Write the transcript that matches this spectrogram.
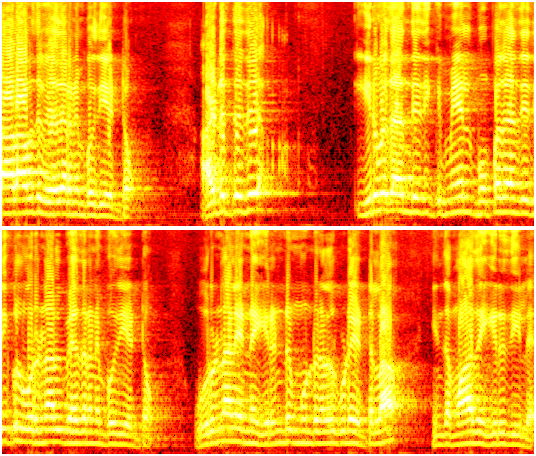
நாளாவது வேதாரண்யம் பகுதி எட்டும். அடுத்தது இருபதாம் தேதிக்கு மேல் முப்பதாம் தேதிக்குள் ஒரு நாள் வேதாரண்யம் பகுதி எட்டும். ஒரு நாள் என்ன? இரண்டு மூன்று நாள் கூட எட்டலாம். இந்த மாத இறுதியில்.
